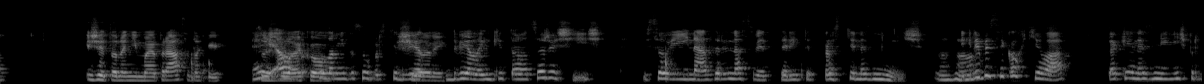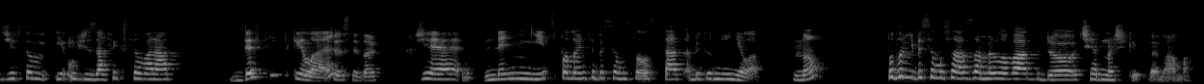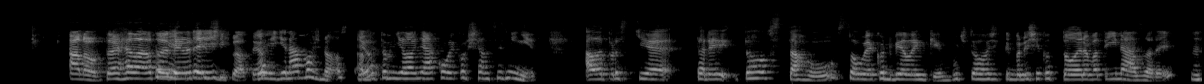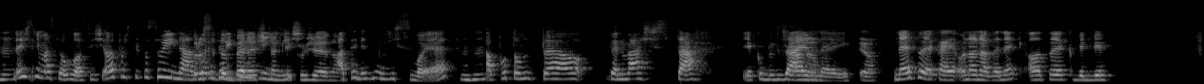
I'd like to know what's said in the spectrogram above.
že to není moje práce taky. Hej, ale jako podle mě to jsou prostě dvě, šílený. dvě linky toho, co řešíš. Jsou její názory na svět, který ty prostě nezměníš. Uh-huh. I kdybys jako chtěla, tak je nezměníš, protože v tom je už zafixovaná desítky let, Přesně tak. že není nic, podle mě, co by se muselo stát, aby to změnila. No, Podle mě by se musela zamilovat do černošky tvé máma. ano, to je, hele, to, To je je- nejlepší to je- příklad, To jo? je jediná možnost, Jo. aby to měla nějakou jako šanci změnit. Ale prostě tady toho vztahu jsou jako dvě linky. Buď toho, že ty budeš jako tolerovat její názory, Mhm. než s nima souhlasíš, ale prostě to jsou její názory, Prostě to bereš tak jako, že no. a ty nezměníš svoje Mhm. a potom ta, ten váš vztah jakoby vzájemný. Ne to, jaká je ona navenek, ale to, jak vy dvě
